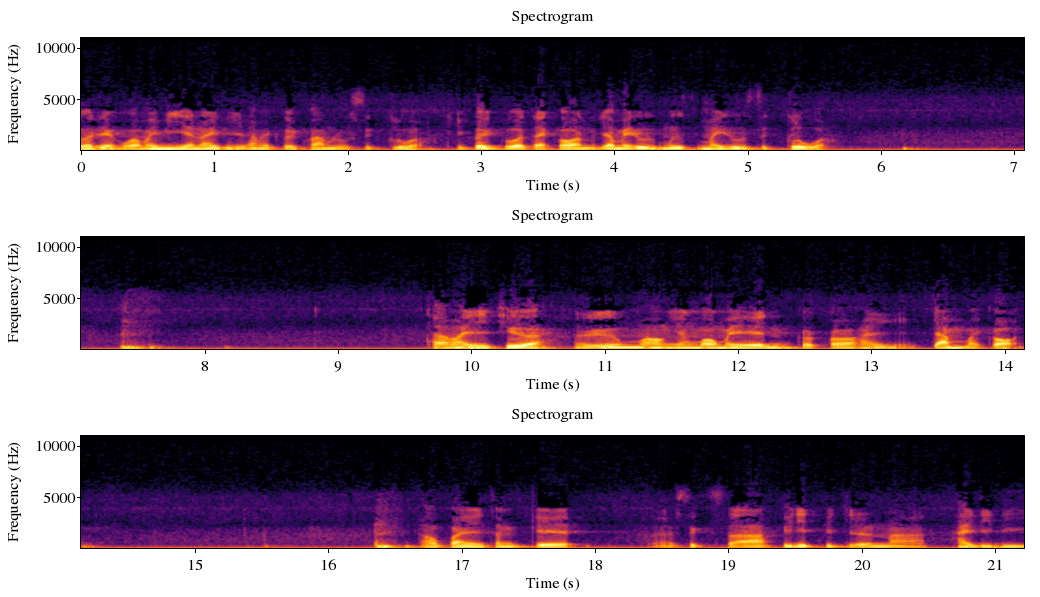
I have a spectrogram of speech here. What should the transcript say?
ก็เรียกว่าไม่มีอะไรที่จะทำให้เกิดความรู้สึกกลัว ที่เคยกลัวแต่ก่อนจะไม่รู้มือไม่รู้สึกกลัว ถ้าไม่เชื่อ หรือมองยังมองไม่เห็น ก็ขอให้จำไว้ก่อน เอาไปสังเกตศึกษาพินิจพิจารณาให้ดี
